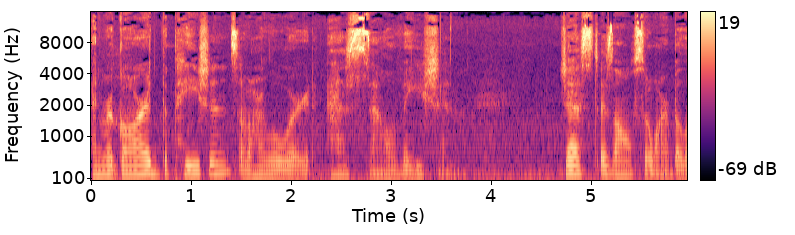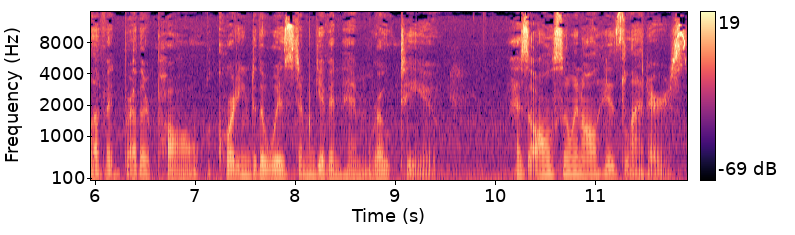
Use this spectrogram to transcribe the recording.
and regard the patience of our Lord as salvation just as also our beloved brother Paul, according to the wisdom given him, wrote to you, as also in all his letters,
